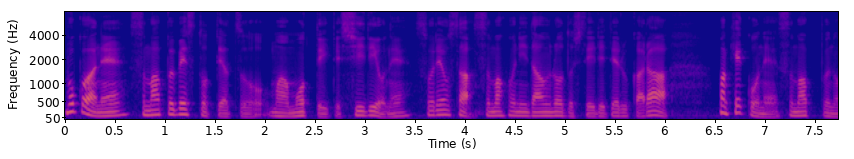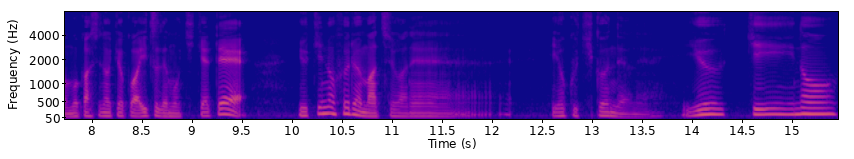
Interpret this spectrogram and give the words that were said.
僕はね SMAP ベストってやつをまあ持っていて CD をねそれをさスマホにダウンロードして入れてるから、まあ、結構ね SMAP の昔の曲はいつでも聴けて「雪の降る街」はねよく聞くんだよね。雪の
